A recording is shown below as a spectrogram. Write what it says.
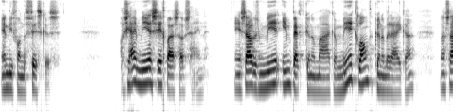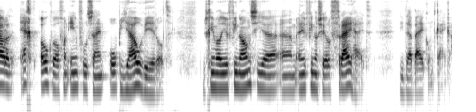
en die van de fiscus. Als jij meer zichtbaar zou zijn en je zou dus meer impact kunnen maken, meer klanten kunnen bereiken, dan zou dat echt ook wel van invloed zijn op jouw wereld. Misschien wel je financiën um, en je financiële vrijheid die daarbij komt kijken.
